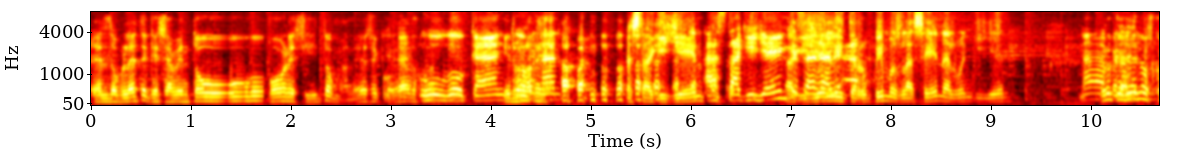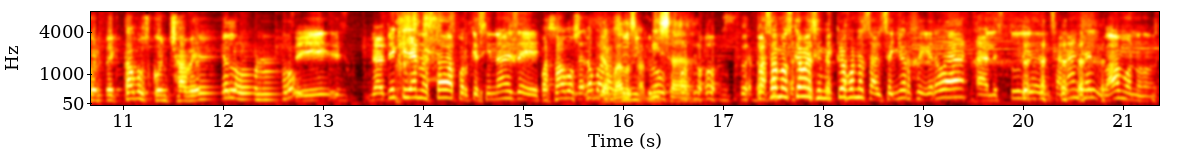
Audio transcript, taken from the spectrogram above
El doblete que se aventó Hugo, pobrecito, man, ese quedado. Hugo, Can, Y no. Hasta Guillén. hasta Guillén, A que se Guillén le interrumpimos la cena, al buen Guillén. No, Creo que ya nos conectamos con Chabelo, ¿no? Sí, la vi que ya no estaba porque si no es de... Pasamos cámaras Llamados y a misa. micrófonos. Pasamos cámaras y micrófonos al señor Figueroa, al estudio en San Ángel, vámonos.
